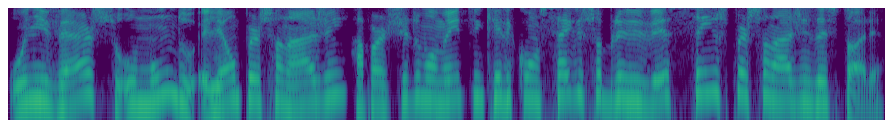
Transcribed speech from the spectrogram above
o universo, o mundo, ele é um personagem a partir do momento em que ele consegue sobreviver sem os personagens da história.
